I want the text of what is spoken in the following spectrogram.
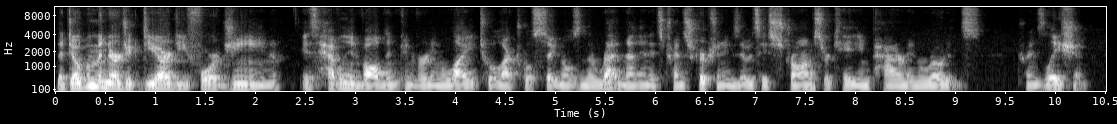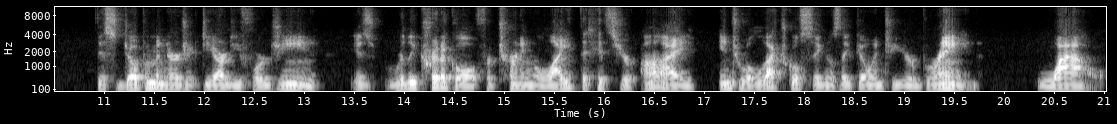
The dopaminergic DRD4 gene is heavily involved in converting light to electrical signals in the retina, and its transcription exhibits a strong circadian pattern in rodents. Translation This dopaminergic DRD4 gene is really critical for turning light that hits your eye into electrical signals that go into your brain. Wow.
